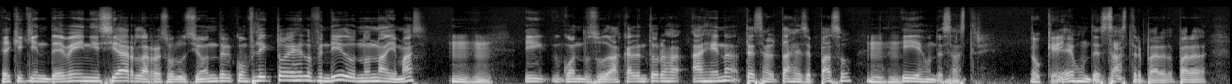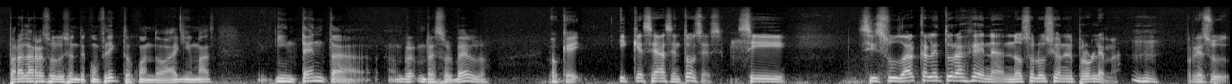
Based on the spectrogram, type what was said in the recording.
es que quien debe iniciar la resolución del conflicto es el ofendido, no nadie más. Y cuando sudas calentura ajena, te saltas ese paso y es un desastre. Ok. Es un desastre para, para, para la resolución de conflictos cuando alguien más intenta re- resolverlo. Ok. ¿Y qué se hace entonces? Si, si sudar calentura ajena no soluciona el problema, porque su-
